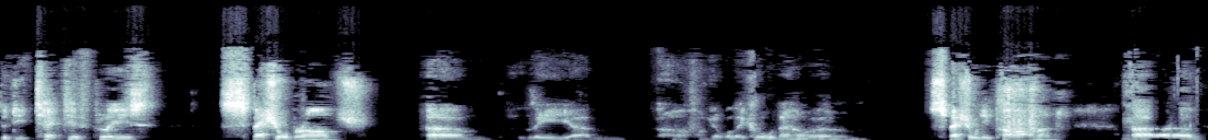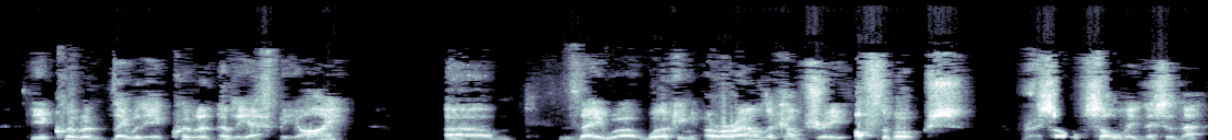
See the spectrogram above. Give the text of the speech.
the detective police, special branch, um, the um, oh, I forget what they called now, um, special department. Mhm. Um the equivalent, they were the equivalent of the FBI. Um, they were working around the country off the books, Right. sol- solving this and that.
